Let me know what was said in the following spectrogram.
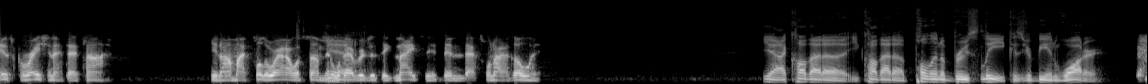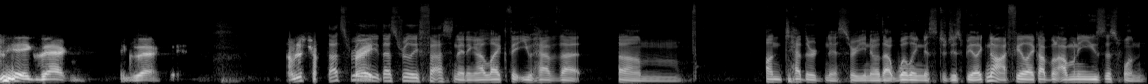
inspiration at that time. You know, I might fool around with something, Yeah. whatever just ignites it. Then that's when I go with. Yeah, I call that a you call that a pulling a Bruce Lee because you're being water. exactly. Exactly. I'm just trying. That's really Right. that's really fascinating. I like that you have that um, untetheredness or you know that willingness to just be like, no, I feel like I'm, I'm going to use this one.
